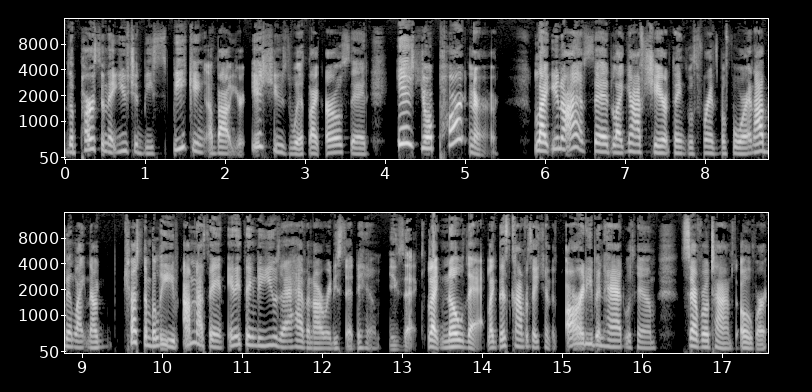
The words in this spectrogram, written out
the person that you should be speaking about your issues with, like Earl said, is your partner. Like, you know, I have said, like, you know, I've shared things with friends before, and I've been like, now, trust and believe, I'm not saying anything to you that I haven't already said to him. Exactly. Like, know that. Like, this conversation has already been had with him several times over.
